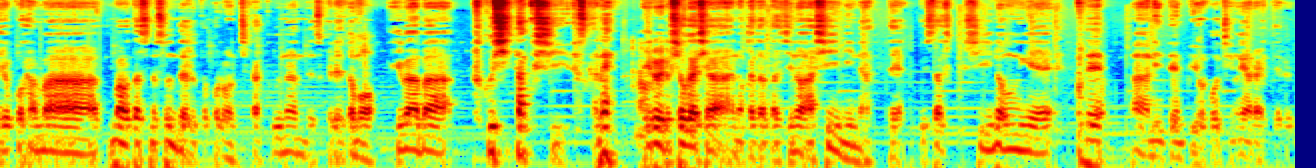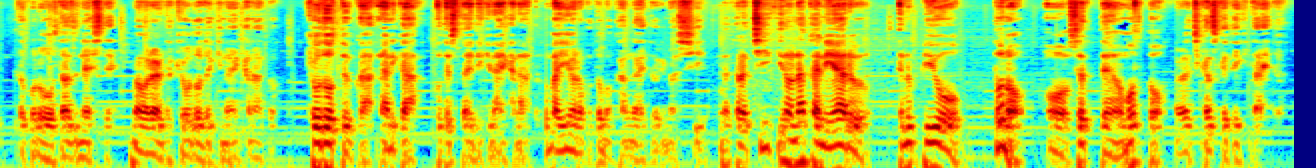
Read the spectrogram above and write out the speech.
横浜、まあ私の住んでるところの近くなんですけれども、いわば、福祉タクシーですかね。いろいろ障害者の方たちの足になって、福祉タクシーの運営で、あ臨転 PO 法人をやられているところをお尋ねして、まあ我々と共同できないかなと。共同というか何かお手伝いできないかなと、まあいうようなことも考えておりますし、だから地域の中にある NPO とのお接点をもっと近づけていきたいと。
